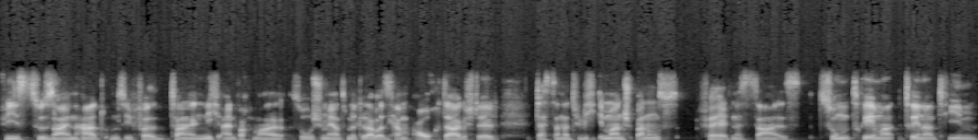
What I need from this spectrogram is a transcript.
wie es zu sein hat und sie verteilen nicht einfach mal so Schmerzmittel, aber sie haben auch dargestellt, dass da natürlich immer ein Spannungsverhältnis da ist zum Trainer, Trainerteam.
